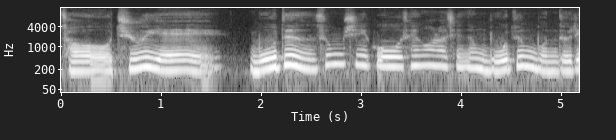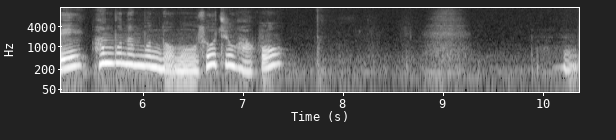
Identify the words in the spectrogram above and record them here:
저 주위에 모든 숨 쉬고 생활하시는 모든 분들이 한 분 한 분 너무 소중하고 음,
